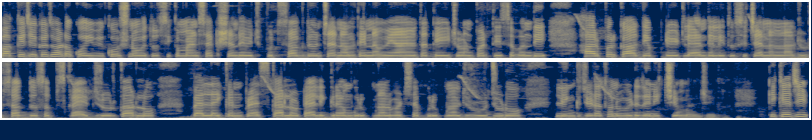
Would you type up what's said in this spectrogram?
ਬਾਕੀ ਜੇਕਰ ਤੁਹਾਡਾ ਕੋਈ ਵੀ ਕੁਐਸਚਨ ਹੋਵੇ, ਤੁਸੀਂ ਕਮੈਂਟ ਸੈਕਸ਼ਨ ਦੇ ਵਿੱਚ ਪੁੱਛ ਸਕਦੇ ਹੋ। ਚੈਨਲ ਤੇ ਨਵੇਂ ਆਏ ਹੋ ਤਾਂ 23 ਚੋਣ ਭਰਤੀ ਸੰਬੰਧੀ ਹਰ ਪ੍ਰਕਾਰ ਦੀ ਅਪਡੇਟ ਲੈਣ ਦੇ ਲਈ ਤੁਸੀਂ ਚੈਨਲ ਨਾਲ ਜੁੜ ਸਕਦੇ ਹੋ। ਸਬਸਕ੍ਰਾਈਬ ਜ਼ਰੂਰ ਕਰ ਲਓ। ਬੈਲ ਆਈਕਨ ਪ੍ਰੈਸ ਕਰ ਲਓ। ਟੈਲੀਗ੍ਰਾਮ ਗਰੁੱਪ ਨਾਲ, WhatsApp ਗਰੁੱਪ ਨਾਲ ਜ਼ਰੂਰ ਜੁੜੋ। ਲਿੰਕ ਜਿਹੜਾ ਤੁਹਾਨੂੰ ਵੀਡੀਓ ਦੇ ਨੀਚੇ ਮਿਲ ਜਾਏਗਾ। ਠੀਕ ਹੈ ਜੀ?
